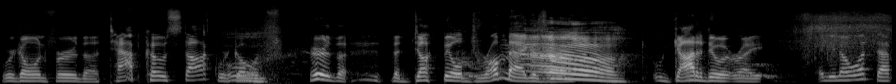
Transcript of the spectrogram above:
we're going for the Tapco stock. We're going Oof. for the the duckbill drum magazine. We got to do it right. And you know what? That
